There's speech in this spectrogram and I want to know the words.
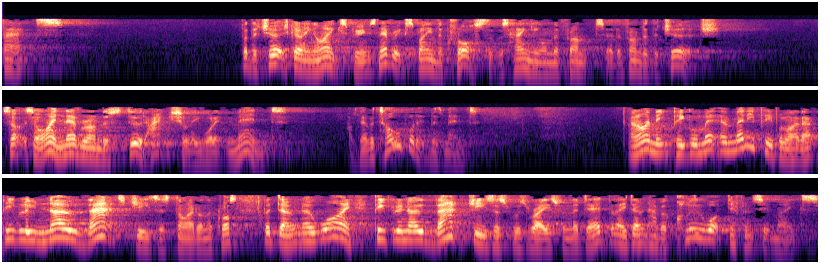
facts. But the church going I experienced never explained the cross that was hanging on the front, at the front of the church. So, so I never understood actually what it meant. I was never told what it was meant. And I meet people, many people like that. People who know that Jesus died on the cross, but don't know why. People who know that Jesus was raised from the dead, but they don't have a clue what difference it makes.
